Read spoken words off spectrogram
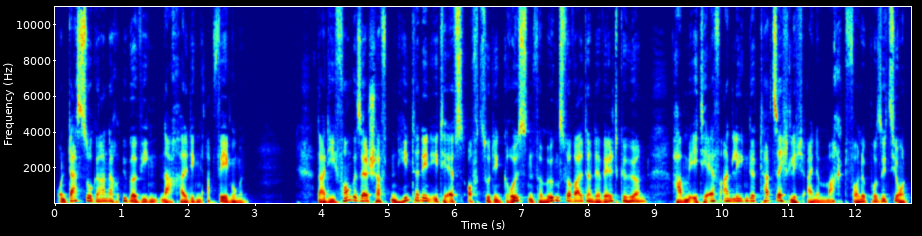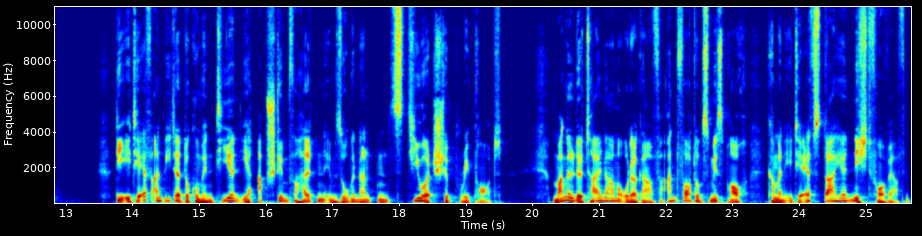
und das sogar nach überwiegend nachhaltigen Abwägungen. Da die Fondsgesellschaften hinter den ETFs oft zu den größten Vermögensverwaltern der Welt gehören, haben ETF-Anlegende tatsächlich eine machtvolle Position. Die ETF-Anbieter dokumentieren ihr Abstimmverhalten im sogenannten Stewardship Report. Mangelnde Teilnahme oder gar Verantwortungsmissbrauch kann man ETFs daher nicht vorwerfen.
